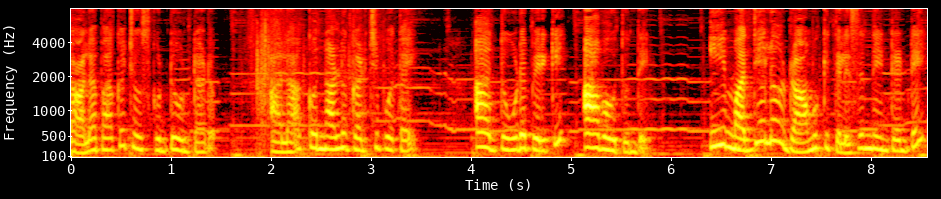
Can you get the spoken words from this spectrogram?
చాలా బాగా చూసుకుంటూ ఉంటాడు. అలా కొన్నాళ్ళు గడిచిపోతాయి. ఆ దూడ పెరిగి ఆవవుతుంది. ఈ మధ్యలో రాముకి తెలిసిందేంటంటే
